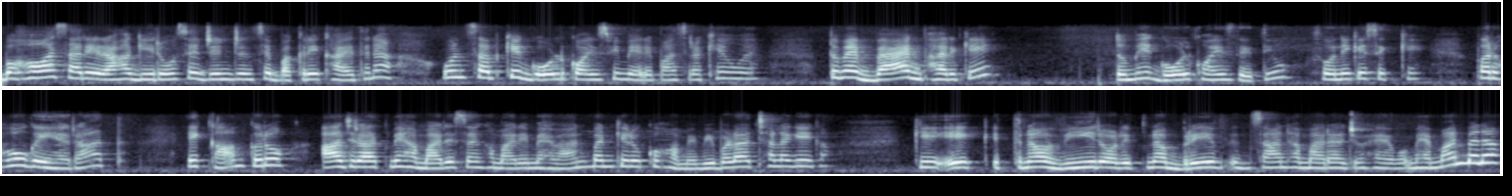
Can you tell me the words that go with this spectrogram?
बहुत सारे राहगीरों से, जिन जिन से बकरे खाए थे ना, उन सब के गोल्ड कॉइन्स भी मेरे पास रखे हुए हैं। तो मैं बैग भर के तुम्हें गोल्ड कॉइन्स देती हूँ, सोने के सिक्के। पर हो गई है रात। एक काम करो, आज रात में हमारे संग हमारे मेहमान बन के रुको, हमें भी बड़ा अच्छा लगेगा कि एक इतना वीर और इतना ब्रेव इंसान हमारा जो है वो मेहमान बना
